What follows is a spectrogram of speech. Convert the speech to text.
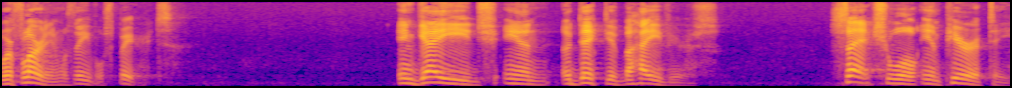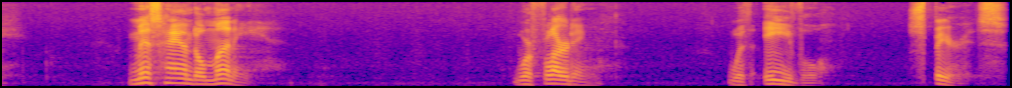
we're flirting with evil spirits. Engage in addictive behaviors, sexual impurity, mishandle money. We're flirting with evil spirits.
